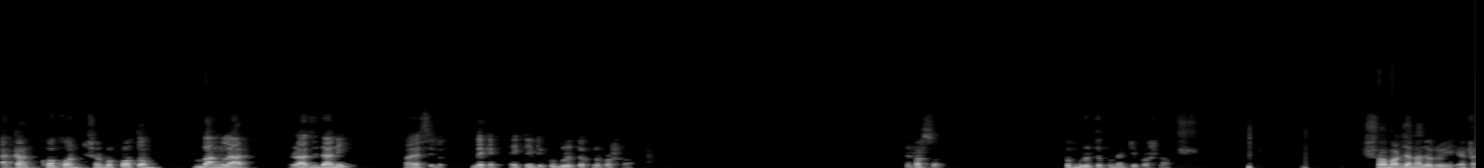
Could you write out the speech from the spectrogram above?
ঢাকা কখন সর্বপ্রথম বাংলার রাজধানী হয়েছিল দেখেন, এটি একটি খুব গুরুত্বপূর্ণ প্রশ্ন। খুব গুরুত্বপূর্ণ একটি প্রশ্ন। সবার জানা জরুরি এটা।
